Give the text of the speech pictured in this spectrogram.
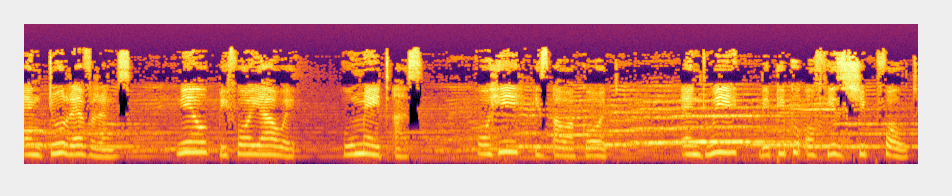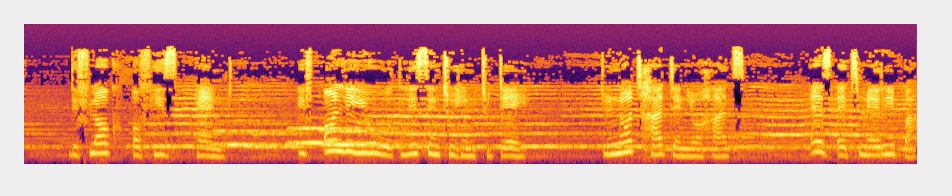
and do reverence. Kneel before Yahweh, who made us. For he is our God, and we, the people of his sheepfold, the flock of his hand. If only you would listen to him today. Do not harden your hearts, as at Meribah,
